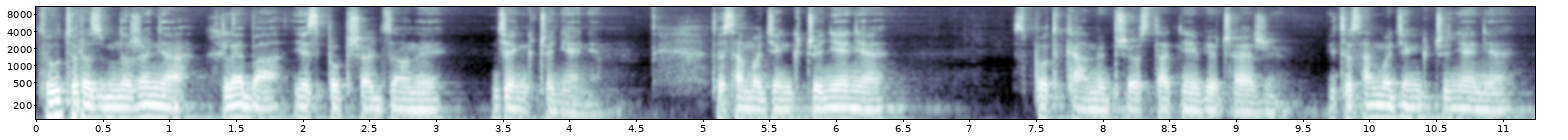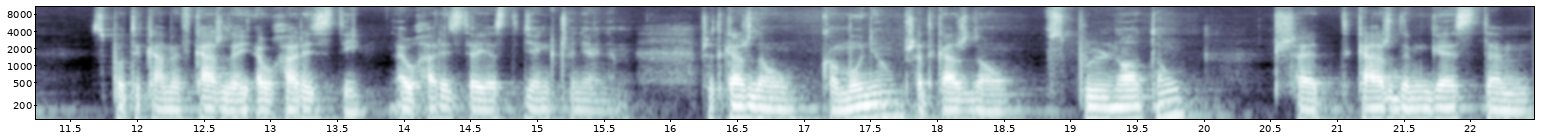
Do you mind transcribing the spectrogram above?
Cud rozmnożenia chleba jest poprzedzony dziękczynieniem. To samo dziękczynienie spotkamy przy ostatniej wieczerzy. I to samo dziękczynienie spotykamy w każdej Eucharystii. Eucharystia jest dziękczynieniem. Przed każdą komunią, przed każdą wspólnotą, przed każdym gestem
